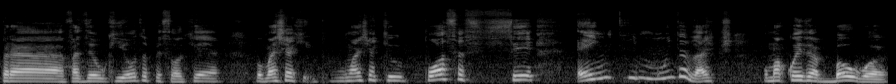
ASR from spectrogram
para fazer o que outra pessoa quer? Por mais que, por mais que aquilo possa ser, entre muitas aspas, uma coisa boa,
